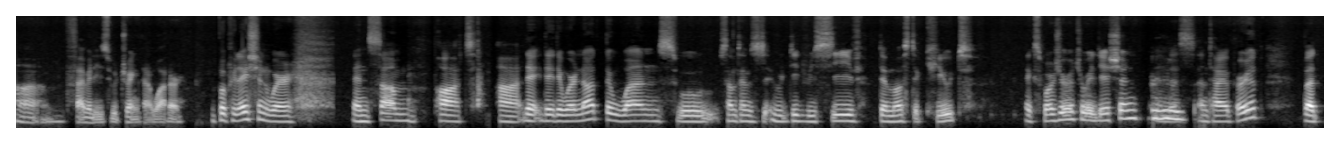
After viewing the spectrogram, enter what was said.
um, families would drink that water. The population were, in some part, uh, they, they, they were not the ones who sometimes did receive the most acute exposure to radiation mm-hmm. in this entire period, but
